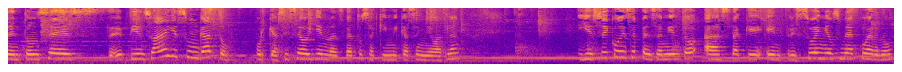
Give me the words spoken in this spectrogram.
Entonces eh, pienso, ay, es un gato, porque así se oyen los gatos aquí en mi casa en Neoatlán. Y estoy con ese pensamiento hasta que entre sueños me acuerdo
